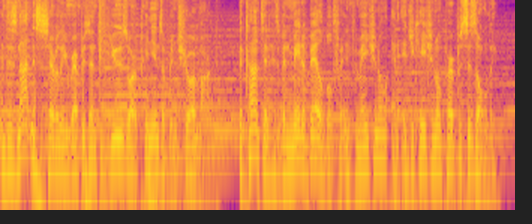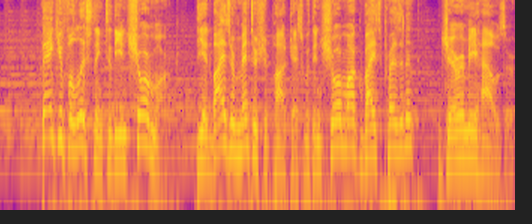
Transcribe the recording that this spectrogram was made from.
and does not necessarily represent the views or opinions of InsurMark. The content has been made available for informational and educational purposes only. Thank you for listening to the InsurMark, the advisor mentorship podcast with InsurMark Vice President Jeremy Houser.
